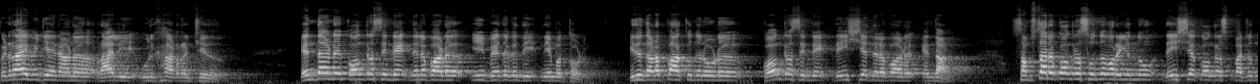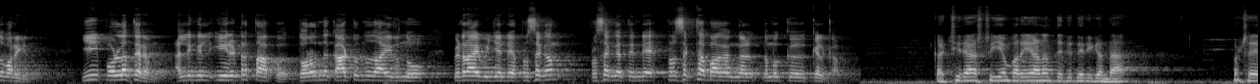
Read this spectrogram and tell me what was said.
പിണറായി വിജയനാണ് റാലി ഉദ്ഘാടനം ചെയ്തത്. എന്താണ് കോൺഗ്രസിന്റെ നിലപാട് ഈ ഭേദഗതി നിയമത്തോട്? ഇത് നടപ്പാക്കുന്നതിനോട് കോൺഗ്രസിന്റെ ദേശീയ നിലപാട് എന്താണ്? സംസ്ഥാന കോൺഗ്രസ് ഒന്ന് പറയുന്നു ദേശീയ കോൺഗ്രസ് മറ്റൊന്ന് പറയുന്നു. ഈ പൊള്ളത്തരം അല്ലെങ്കിൽ ഈ ഇരട്ടത്താപ്പ് തുറന്ന് കാട്ടുന്നതായിരുന്നു പിണറായി വിജയന്റെ പ്രസംഗം. പ്രസംഗത്തിന്റെ പ്രസക്ത ഭാഗങ്ങൾ നമുക്ക് കേൾക്കാം. കക്ഷി രാഷ്ട്രീയം പറയുകയാണെന്ന് തെറ്റിദ്ധരിക്കണ്ട. പക്ഷേ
